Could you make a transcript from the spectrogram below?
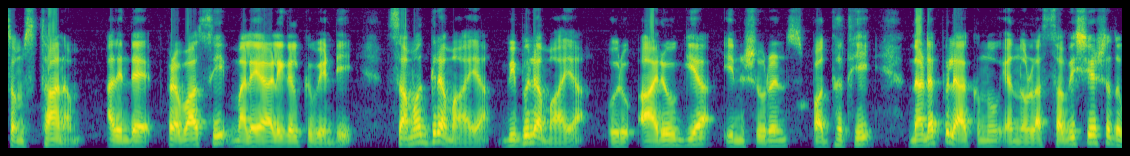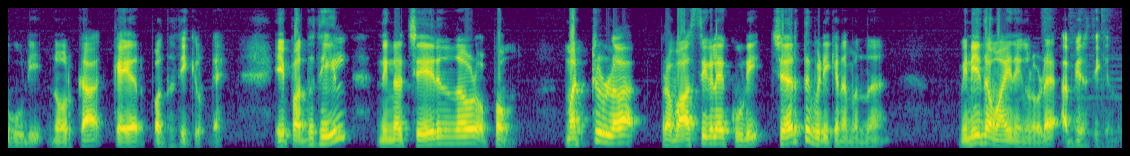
സംസ്ഥാനം അതിന്റെ പ്രവാസി മലയാളികൾക്ക് വേണ്ടി സമഗ്രമായ വിപുലമായ ഒരു ആരോഗ്യ ഇൻഷുറൻസ് പദ്ധതി നടപ്പിലാക്കുന്നു എന്നുള്ള സവിശേഷത കൂടി നോർക്ക കെയർ പദ്ധതിക്കുണ്ട്. ഈ പദ്ധതിയിൽ നിങ്ങൾ ചേരുന്നതോടൊപ്പം മറ്റുള്ള പ്രവാസികളെ കൂടി ചേർത്ത് പിടിക്കണമെന്ന് വിനീതമായി നിങ്ങളോട് അഭ്യർത്ഥിക്കുന്നു.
